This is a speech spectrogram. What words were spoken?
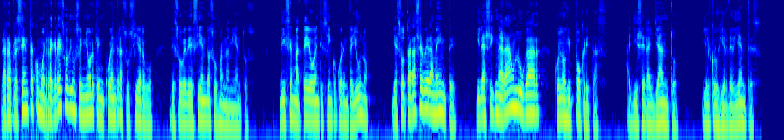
la representa como el regreso de un Señor que encuentra a su siervo desobedeciendo a sus mandamientos. Dice en Mateo 25:41, y azotará severamente y le asignará un lugar con los hipócritas. Allí será el llanto y el crujir de dientes.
